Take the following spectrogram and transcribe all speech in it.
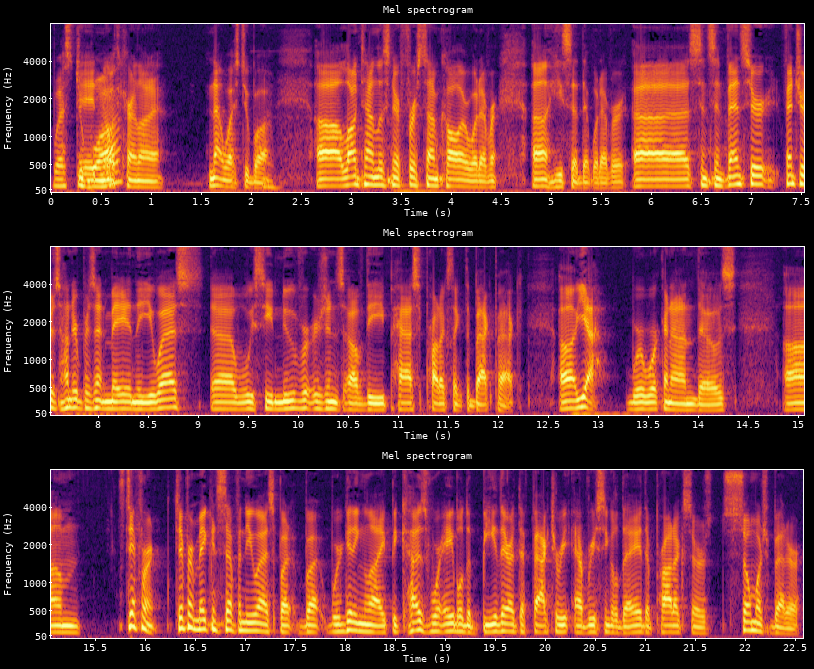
West Dubois. North Carolina. Not West Dubois. Uh, long time listener, first time caller, whatever. Uh, he said that, whatever. Uh, since Inventure, Venture is 100% made in the U.S., uh, we see new versions of the past products like the backpack. Uh, yeah, we're working on those. Um, it's different, different making stuff in the U.S., but but we're getting like because we're able to be there at the factory every single day. The products are so much better.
